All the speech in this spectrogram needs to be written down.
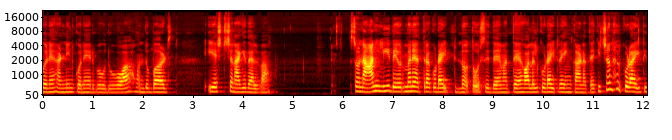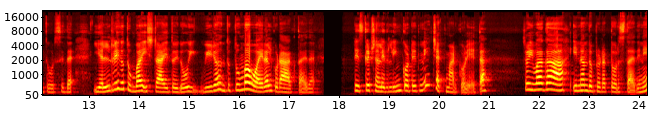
ಗೊನೆ, ಹಣ್ಣಿನ ಕೊನೆ ಇರ್ಬೋದು ಒಂದು ಬರ್ಡ್ಸ್ ಎಷ್ಟು ಚೆನ್ನಾಗಿದೆ ಅಲ್ವಾ? ಸೊ ನಾನಿಲ್ಲಿ ದೇವ್ರ ಮನೆ ಹತ್ರ ಕೂಡ ಇಟ್ಟು ತೋರಿಸಿದ್ದೆ. ಮತ್ತು ಹಾಲಲ್ಲಿ ಕೂಡ ಇಟ್ಟರೆ ಹೆಂಗೆ ಕಾಣುತ್ತೆ? ಕಿಚನಲ್ಲಿ ಕೂಡ ಇಟ್ಟು ತೋರಿಸಿದ್ದೆ. ಎಲ್ರಿಗೂ ತುಂಬ ಇಷ್ಟ ಆಯಿತು ಇದು. ಈ ವಿಡಿಯೋ ಅಂತೂ ತುಂಬ ವೈರಲ್ ಕೂಡ ಆಗ್ತಾ ಇದೆ. ಡಿಸ್ಕ್ರಿಪ್ಷನಲ್ಲಿ ಇದು ಲಿಂಕ್ ಕೊಟ್ಟಿದ್ದೀನಿ ಚೆಕ್ ಮಾಡ್ಕೊಳ್ಳಿ, ಆಯಿತಾ? ಸೊ ಇವಾಗ ಇನ್ನೊಂದು ಪ್ರಾಡಕ್ಟ್ ತೋರಿಸ್ತಾ ಇದ್ದೀನಿ.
